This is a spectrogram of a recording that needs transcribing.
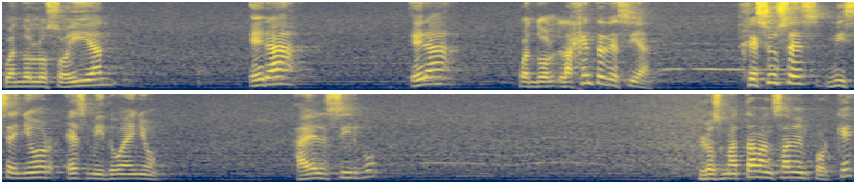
Cuando los oían, era, era cuando la gente decía, Jesús es mi Señor, es mi dueño, a Él sirvo. Los mataban, ¿saben por qué?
